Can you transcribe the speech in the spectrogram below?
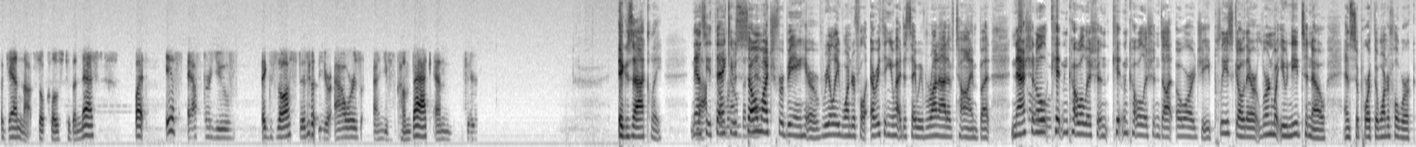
again, not so close to the nest. But if after you've exhausted your hours and you've come back and exactly nancy thank you so net. much for being here really wonderful everything you had to say we've run out of time but national oh. kitten coalition kittencoalition.org please go there learn what you need to know and support the wonderful work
